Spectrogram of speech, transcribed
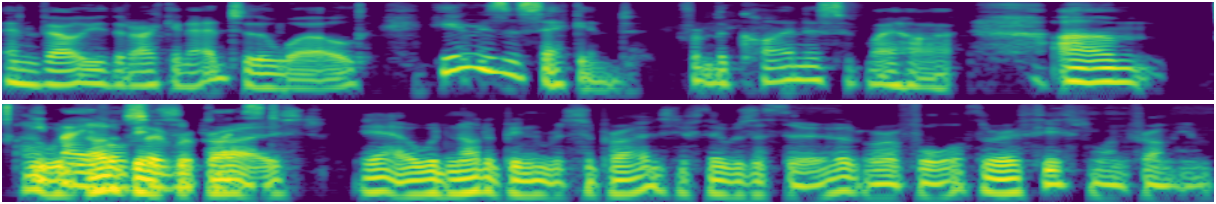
and value that I can add to the world. Here is a second from the kindness of my heart. Um, I would may not have been also replaced- surprised. Yeah, I would not have been surprised if there was a third or a fourth or a fifth one from him.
